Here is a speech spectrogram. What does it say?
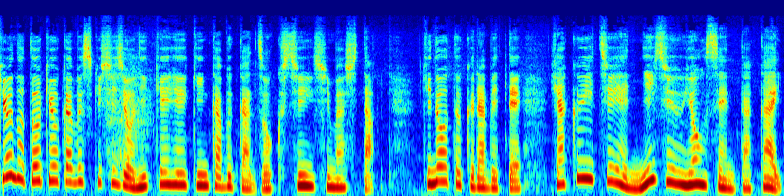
今日の東京株式市場日経平均株価続伸しました。昨日と比べて101円24銭高い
